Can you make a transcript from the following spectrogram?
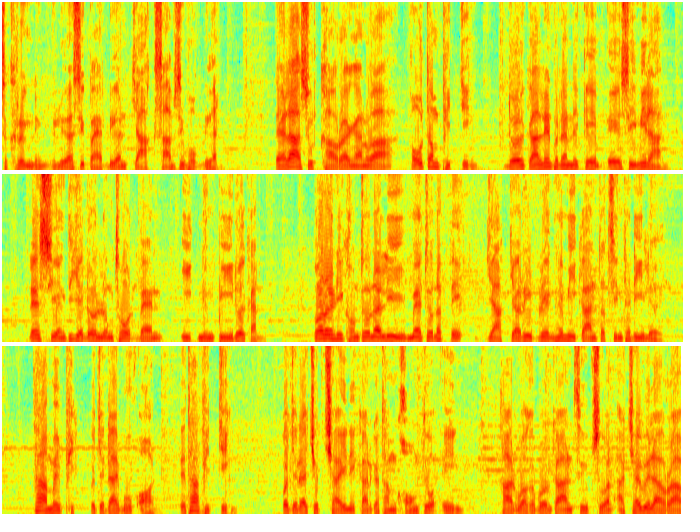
สักครึ่งหนึ่งเหลือ 18 เดือนจาก 36 เดือน แต่ล่าสุดข่าวรายงานว่าเขาทำผิดจริง โดยการเล่นพนันในเกมเอซีมิลาน และเสี่ยงที่จะโดนลงโทษแบนอีกหนึ่งปีด้วยกัน กรณีของโตนาลีแม้ตัวนักเตะอยากจะรีบเร่งให้มีการตัดสินคดีเลย ถ้าไม่ผิดก็จะได้ move on แต่ถ้าผิดจริง ก็จะได้ชดใช้ในการกระทำของตัวเอง คาดว่ากระบวนการสืบสวนอาจใช้เวลาราว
